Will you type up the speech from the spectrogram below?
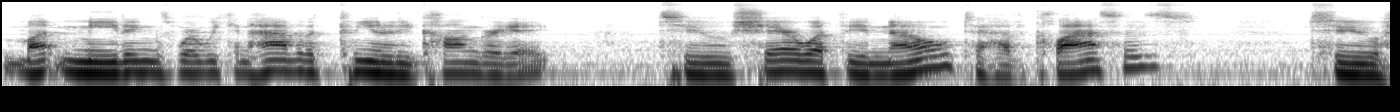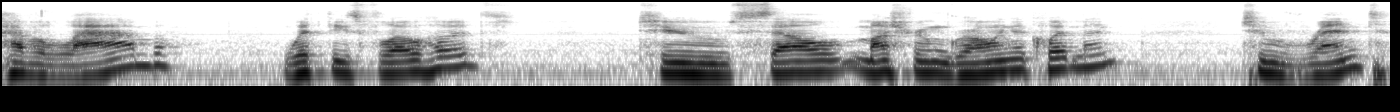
meetings, where we can have the community congregate to share what they know, to have classes, to have a lab with these flow hoods, to sell mushroom growing equipment, to rent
